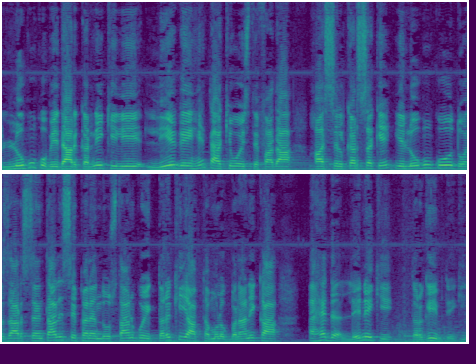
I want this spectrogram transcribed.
लोगों को बेदार करने के लिए लिए गए हैं ताकि वो इस्तेफादा हासिल कर सके। ये लोगों को दो हज़ार सैंतालीस से पहले हिंदुस्तान को एक तरक्की याफ्ता मुल्क बनाने का अहद लेने की तरगीब देगी।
